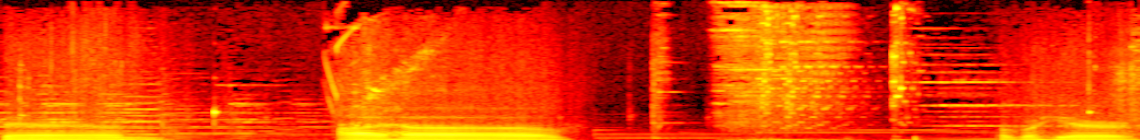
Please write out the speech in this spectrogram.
Then I have over here.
